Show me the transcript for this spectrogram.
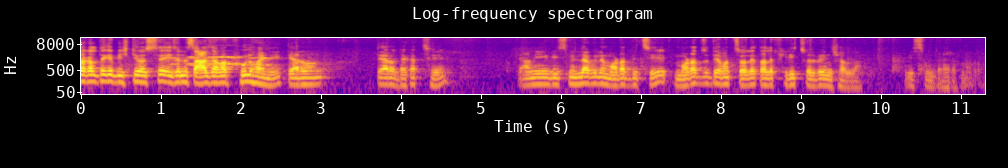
সকাল থেকে বৃষ্টি হচ্ছে, এই জন্য চার্জ আমার ফুল হয়নি, তেরো তেরো দেখাচ্ছে। আমি বিসমিল্লা বলে মডার দিচ্ছি। মর্ডার যদি আমার চলে, তাহলে ফ্রিজ চলবে ইনশাল্লাহ বিসমিল্লাহ রহমান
